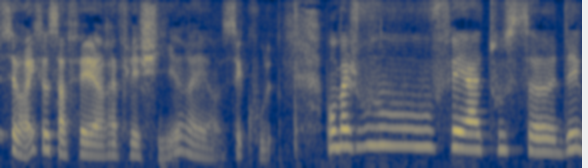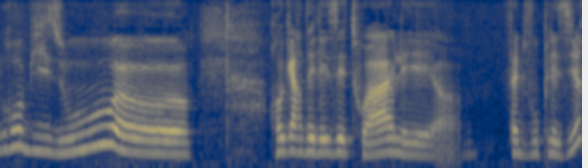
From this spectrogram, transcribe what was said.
C'est vrai que ça fait réfléchir et euh, c'est cool. Bon bah je vous fais à tous euh, des gros bisous. regardez les étoiles et faites-vous plaisir.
